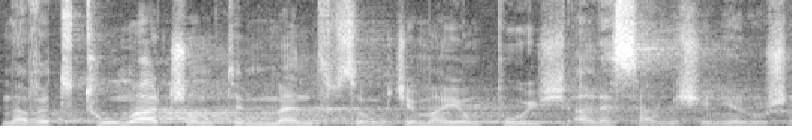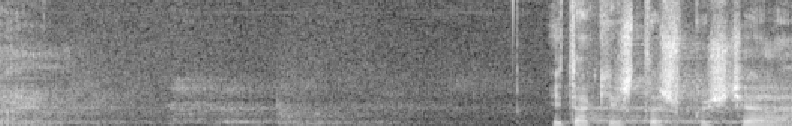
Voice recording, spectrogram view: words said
Nawet tłumaczą tym mędrcom, gdzie mają pójść, ale sami się nie ruszają. I tak jest też w Kościele.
